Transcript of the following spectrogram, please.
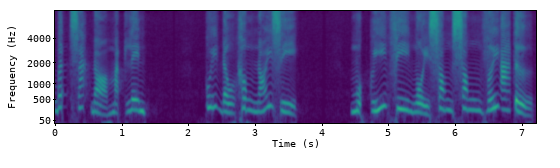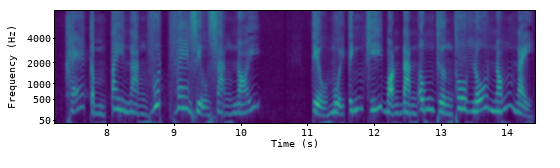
Bất giác đỏ mặt lên. cúi đầu không nói gì. Một quý phi ngồi song song với A tử, khẽ cầm tay nàng vuốt ve dịu dàng nói. Tiểu muội tính khí bọn đàn ông thường thô lỗ nóng này.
